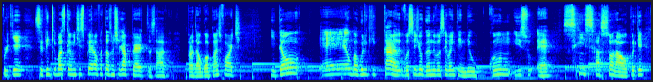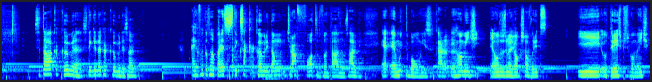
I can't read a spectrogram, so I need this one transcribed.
porque você tem que basicamente esperar o fantasma chegar perto, sabe? Para dar o golpe mais forte. Então, é um bagulho que, cara, você jogando você vai entender o quão isso é sensacional, porque você tá lá com a câmera, você tem que andar com a câmera, sabe? Aí o fantasma aparece, você tem que sacar a câmera e dar um, tirar uma foto do fantasma, sabe? É, é muito bom isso, cara. Eu, realmente é um dos meus jogos favoritos. E o 3 principalmente.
